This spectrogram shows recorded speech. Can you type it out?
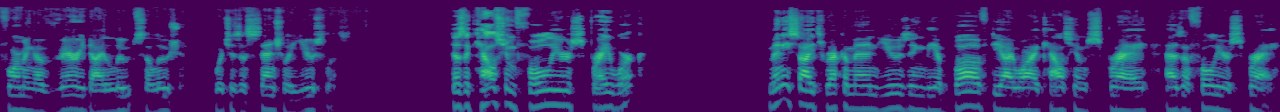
forming a very dilute solution, which is essentially useless. Does a calcium foliar spray work? Many sites recommend using the above DIY calcium spray as a foliar spray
